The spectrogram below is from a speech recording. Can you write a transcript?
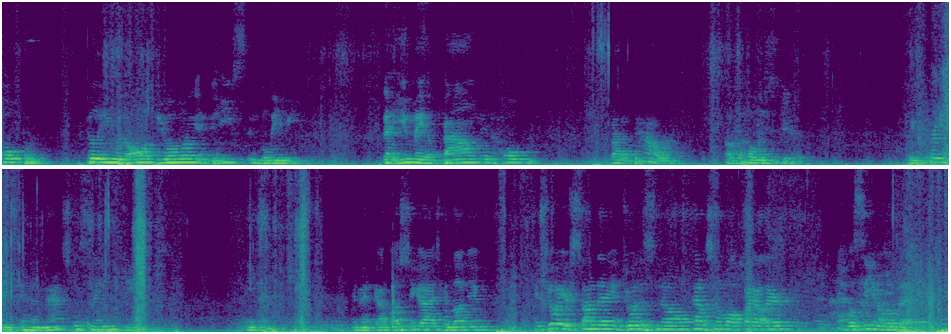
hope fill you with all joy and peace in believing, that you may abound in hope by the power of the Holy Spirit. We pray this in the matchless name of Jesus. Amen. Amen. God bless you guys. We love you. Enjoy your Sunday. Enjoy the snow. Have a snowball fight out there. And we'll see you in a little bit.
